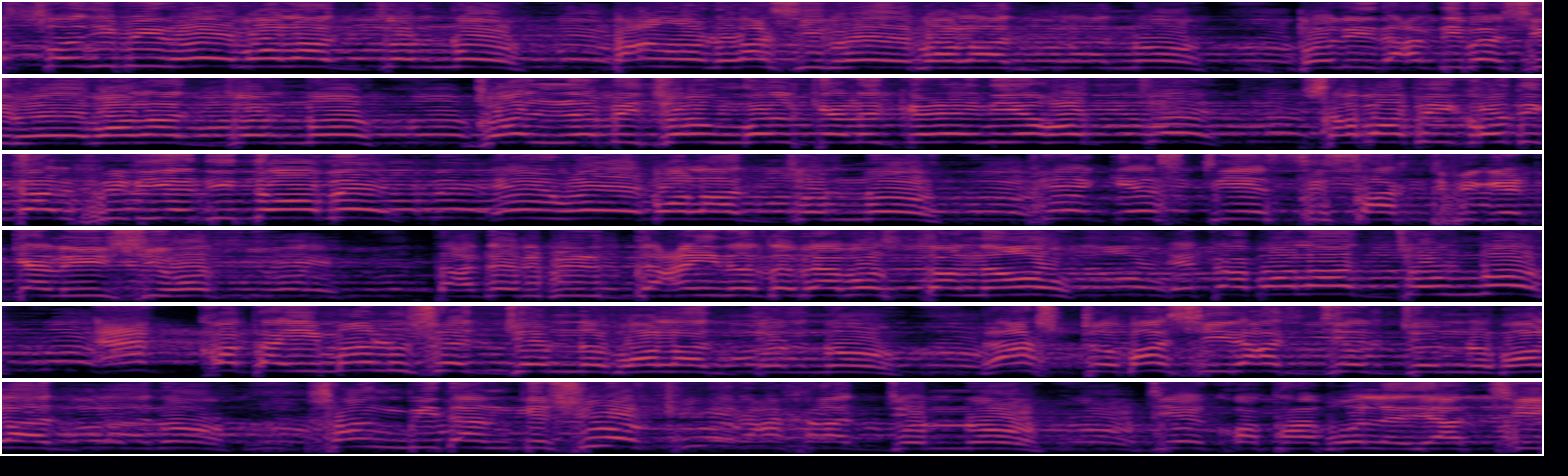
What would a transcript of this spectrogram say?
মৎস্যজীবীর হয়ে বলার জন্য বাংলাবাসীর হয়ে বলার জন্য, দলিত আদিবাসীর হয়ে বলার জন্য জল জমি জঙ্গল কেন কেড়ে নেওয়া হচ্ছে, স্বাভাবিক অধিকার ফিরিয়ে দিতে হবে। এই হয়ে বলার জন্য ফেক এসটিএসসি সার্টিফিকেট কেন ইস্যু হচ্ছে? তাদের বিরুদ্ধে আইনত ব্যবস্থা নাও। এটা বলার জন্য, এক কথাই মানুষের জন্য বলার জন্য, রাষ্ট্রবাসী রাজ্যের জন্য বলার জন্য, সংবিধানকে সুরক্ষিত রাখার জন্য যে কথা বলে যাচ্ছি,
